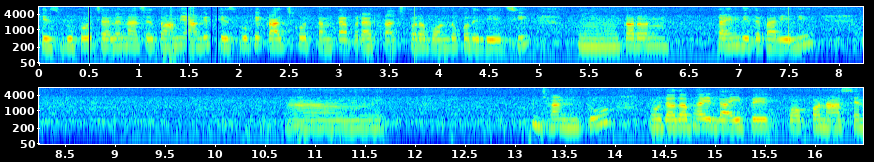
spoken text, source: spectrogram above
ফেসবুকেও চ্যানেল আছে। তো আমি আগে ফেসবুকে কাজ করতাম, তারপরে আর কাজ করা বন্ধ করে দিয়েছি। কারণ টাইম দিতে পারিনি। ঝান্টু, ও দাদা ভাই লাইভে কখন আসেন?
